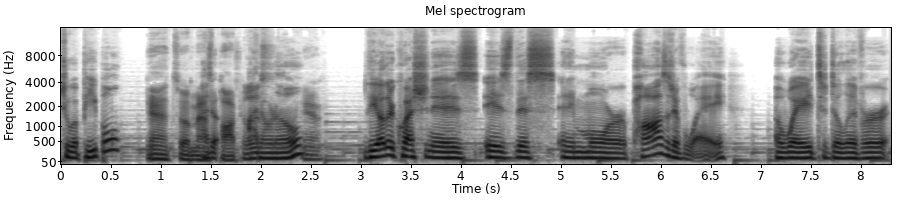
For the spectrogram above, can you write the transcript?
to a people? Yeah, to a mass don't- populace. I don't know. Yeah. The other question is is this in a more positive way, a way to deliver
